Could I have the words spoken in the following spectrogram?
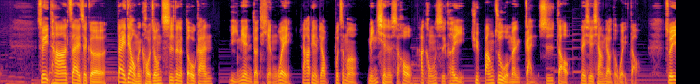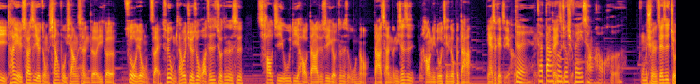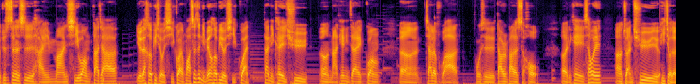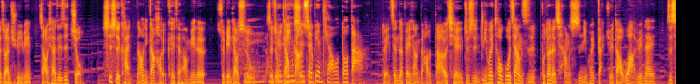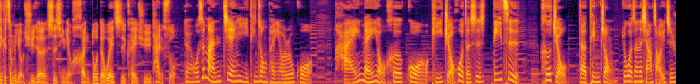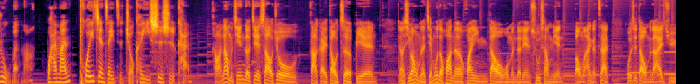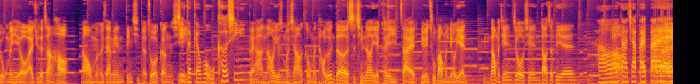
所以它在这个带掉我们口中吃那个豆干里面的甜味，让它变得比较不这么。明显的时候，它同时可以去帮助我们感知到那些香料的味道，所以它也算是有一种相辅相成的一个作用在，所以我们才会觉得说，哇，这支酒真的是超级无敌好搭，就是一个真的是无脑大餐的。你甚至好，你如果今天都不搭，你还是可以直接喝。对，它单喝就非常好喝。我们选的这支酒，就是真的是还蛮希望大家有在喝啤酒的习惯的话，甚至你没有喝啤酒的习惯，但你可以去，呃，哪天你在逛，呃，家乐福啊。或是大润发的时候，呃，你可以稍微呃转去啤酒的专区里面找一下这支酒试试看，然后你刚好也可以在旁边的随便挑食物，甚至挑零食随便挑都搭。对，真的非常的好搭，而且就是你会透过这样子不断的尝试，你会感觉到哇，原来这是一个这么有趣的事情，有很多的未知可以去探索。对，我是蛮建议听众朋友，如果还没有喝过啤酒，或者是第一次喝酒。的听众，如果真的想要找一支入门啊，我还蛮推荐这一支酒，可以试试看。好，那我们今天的介绍就大概到这边。呃，喜欢我们的节目的话呢，欢迎到我们的脸书上面帮我们按个赞，或者是到我们的 IG，我们也有 IG 的账号然后我们会在那边定期的做更新，记得给我们五颗星。对啊，然后有什么想要跟我们讨论的事情呢，也可以在留言处帮我们留言。嗯，那我们今天就先到这边，好，好大家拜拜。拜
